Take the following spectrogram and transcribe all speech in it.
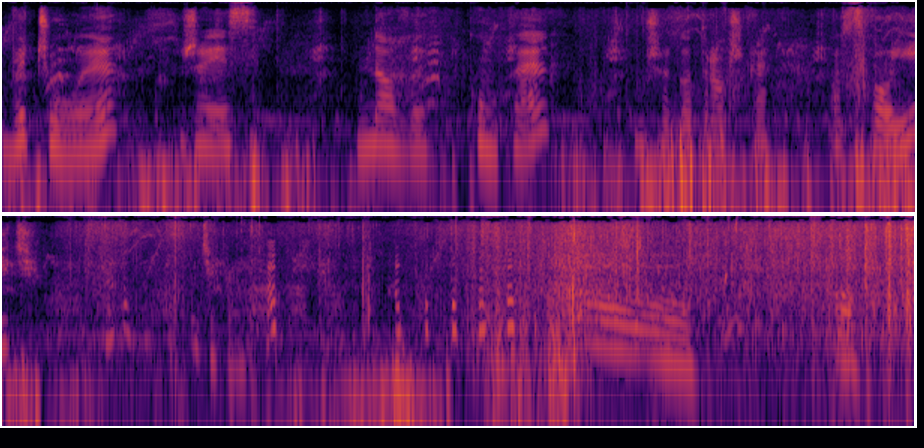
wyczuły, że jest nowy kumpel. Muszę go troszkę oswoić. No, uciekaj. Hop. O, o,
